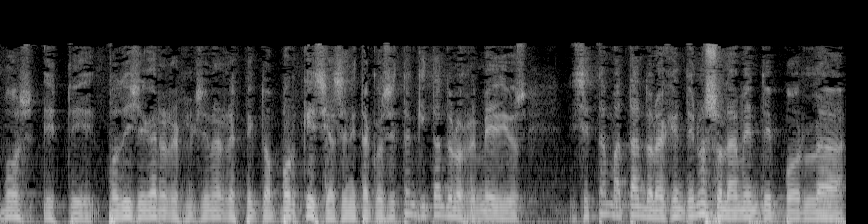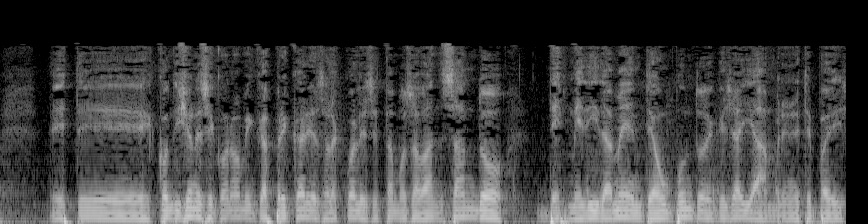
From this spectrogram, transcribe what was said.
vos este, podés llegar a reflexionar respecto a por qué se hacen estas cosas? Se están quitando los remedios, se está matando a la gente no solamente por las este, condiciones económicas precarias a las cuales estamos avanzando desmedidamente a un punto de que ya hay hambre en este país,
